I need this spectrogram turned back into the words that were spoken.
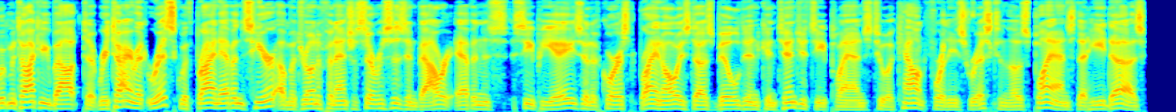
We've been talking about uh, retirement risk with Brian Evans here of Madrona Financial Services and Bauer Evans CPAs. And of course, Brian always does build in contingency plans to account for these risks in those plans that he does.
